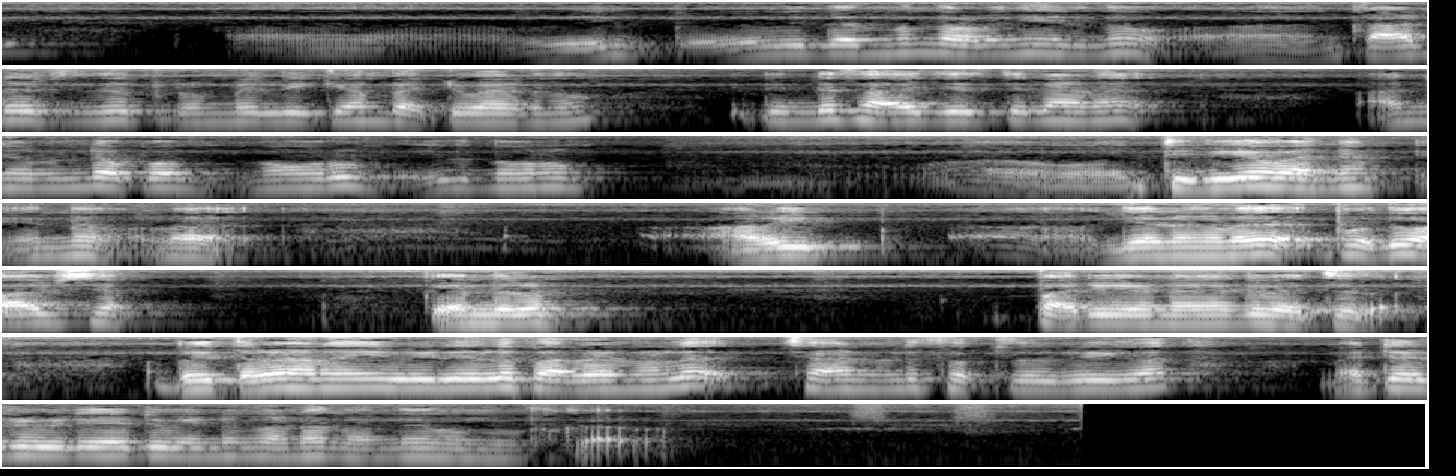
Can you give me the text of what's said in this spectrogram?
വിതരണം തുടങ്ങിയിരുന്നു. വെച്ചത് പിൻവലിക്കാൻ പറ്റുമായിരുന്നു. ഇതിന്റെ സാഹചര്യത്തിലാണ് അഞ്ഞൂറിന്റെ ഒപ്പം നൂറും ഇരുന്നൂറും തിരികെ വരണം എന്നുള്ള അറിയിപ്പ് ജനങ്ങളെ പൊതു ആവശ്യം കേന്ദ്രം പരിഗണനയിൽ വെച്ചത്. അപ്പോൾ ഇത്രയാണ് ഈ വീഡിയോയിൽ പറയാനുള്ള. ചാനൽ സബ്സ്ക്രൈബ് ചെയ്യുക. മറ്റൊരു വീഡിയോ ആയിട്ട് വീണ്ടും കാണാൻ നന്ദി നമസ്കാരം.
